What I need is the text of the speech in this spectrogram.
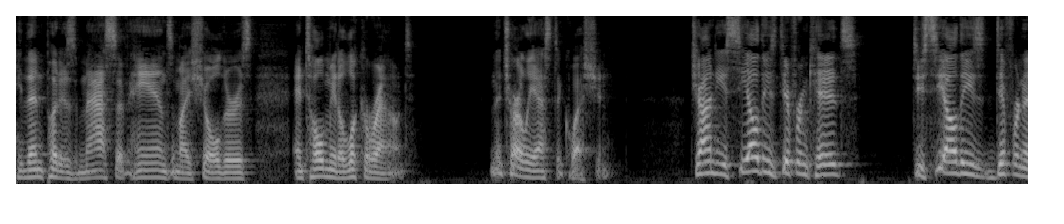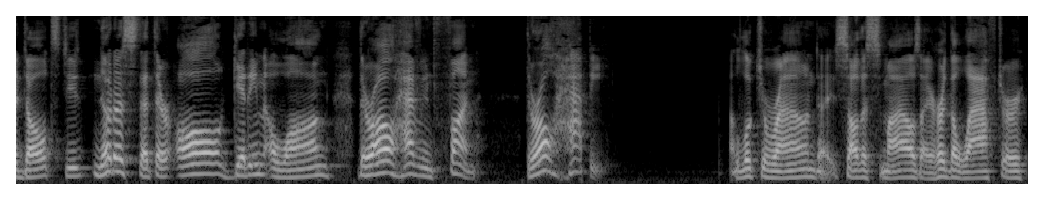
He then put his massive hands on my shoulders and told me to look around. And then Charlie asked a question John, do you see all these different kids? Do you see all these different adults? Do you notice that they're all getting along? They're all having fun. They're all happy. I looked around, I saw the smiles, I heard the laughter,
